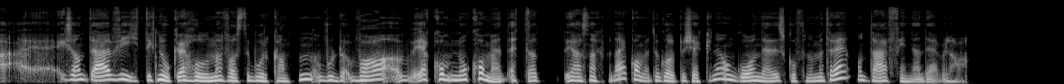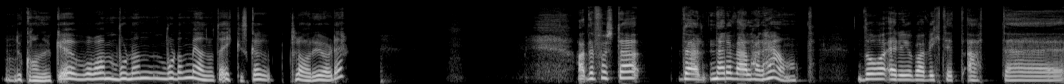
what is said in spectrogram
det er hvite knoker, jeg holder meg fast i bordkanten. Hva, kom, nå kommer jeg, etter at jeg har snakket med deg, kommer jeg til å gå ut på kjøkkenet og gå ned i skuff nummer tre, og der finner jeg det jeg vil ha. Mm. Du kan jo ikke, hvordan, hvordan mener du at jeg ikke skal klare å gjøre det? Ja, det første, der, når det vel har hendt, da er det jo bare viktig at uh,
